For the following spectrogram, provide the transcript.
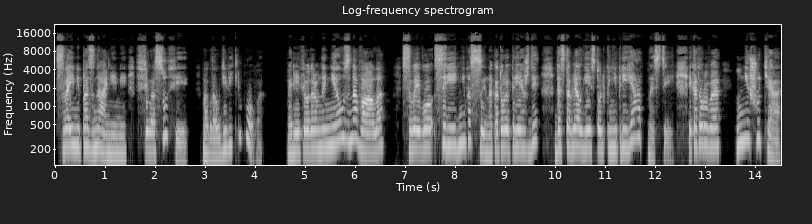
Своими познаниями в философии могла удивить любого. Мария Федоровна не узнавала своего среднего сына, который прежде доставлял ей столько неприятностей и которого, не шутя,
